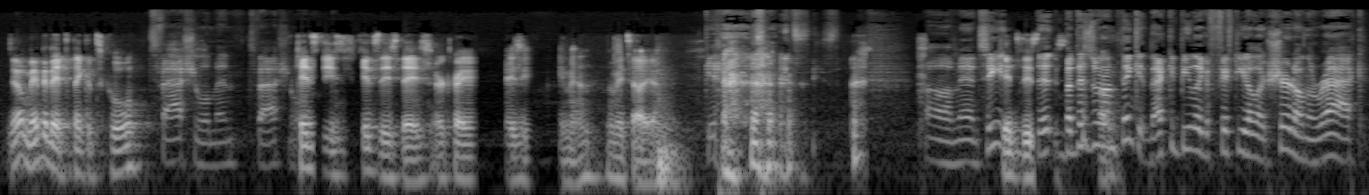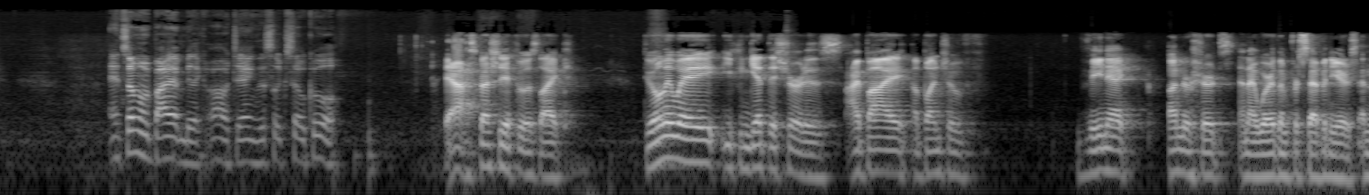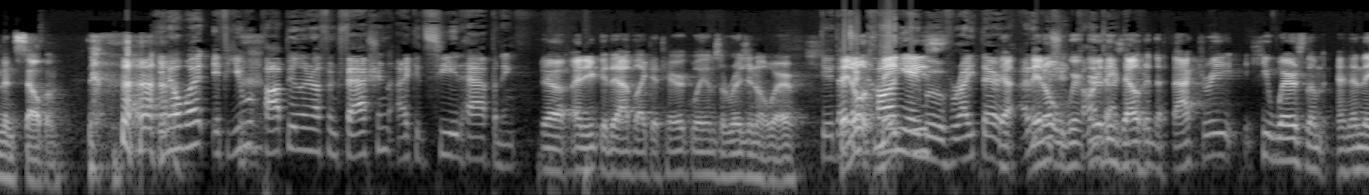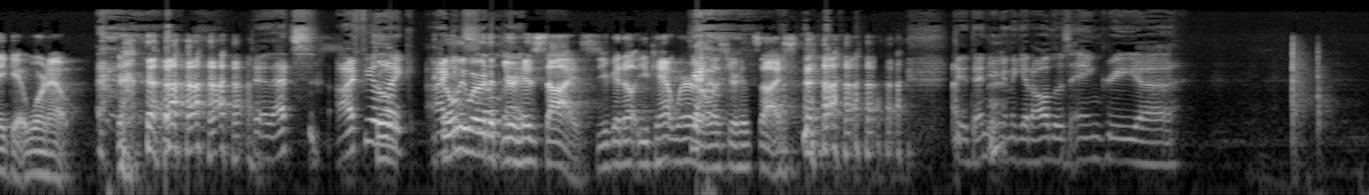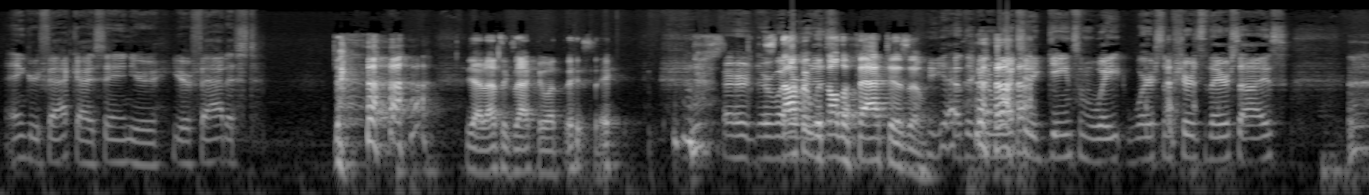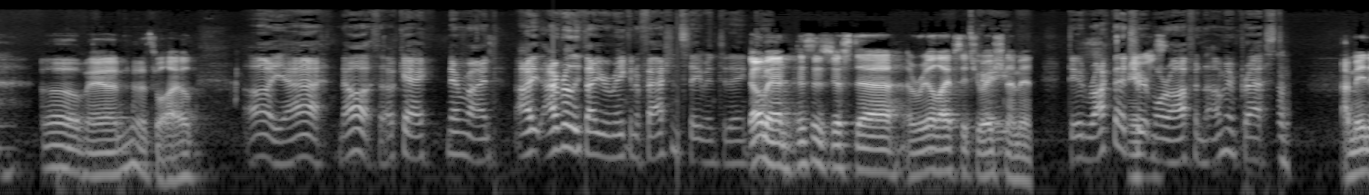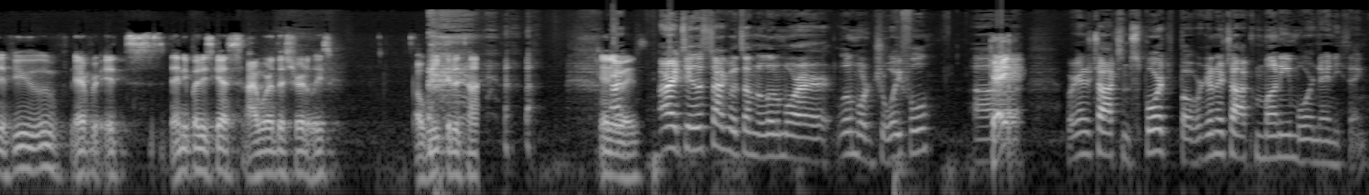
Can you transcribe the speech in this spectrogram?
you know, maybe they'd think it's cool. It's fashionable, man. It's fashionable. Kids these kids these days are crazy, man. Let me tell you. Kids- oh man, see, Kids these days. but this is what I'm thinking. That could be like a fifty dollar shirt on the rack, and someone would buy it and be like, "Oh dang, this looks so cool." Yeah, especially if it was like the only way you can get this shirt is I buy a bunch of V-neck undershirts and I wear them for seven years and then sell them. You know what? If you were popular enough in fashion, I could see it happening. Yeah, and you could have like a Tarek Williams original wear. Dude, they that's a don't make Kanye these- move right there. I Yeah, think they don't wear these him. out in the factory. He wears them and then they get worn out. Yeah, that's. I feel So like you I can only could wear it if you're his size. You can you can't wear it Yeah. unless you're his size. Dude, then you're gonna get all those angry, uh, angry fat guy saying you're you're fattest, yeah, that's exactly what they say. or, or Stop whatever it with is. all the fatism. Yeah, they're gonna want you to gain some weight, wear some shirts their size. Oh man, that's wild. Oh yeah, no, okay, never mind. I I really thought you were making a fashion statement today, No man, this is just uh, a real life situation I'm in. dude. Rock that shirt more often. I'm impressed. I mean, if you ever, it's anybody's guess. I wear this shirt at least a week at a time. Anyways, All right, Jay, let's talk about something a little more, a little more joyful. Uh, okay, We're going to talk some sports, but we're going to talk money more than anything.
